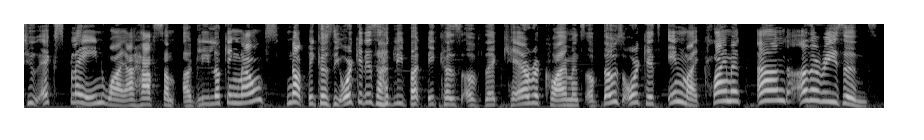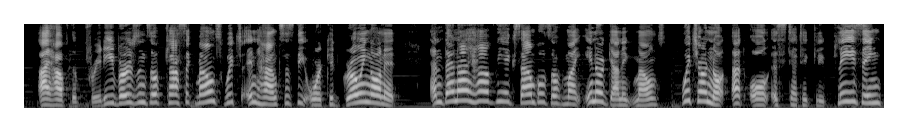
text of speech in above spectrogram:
to explain why I have some ugly looking mounts. Not because the orchid is ugly, but because of the care requirements of those orchids in my climate and other reasons. I have the pretty versions of classic mounts which enhances the orchid growing on it. And then I have the examples of my inorganic mounts which are not at all aesthetically pleasing,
